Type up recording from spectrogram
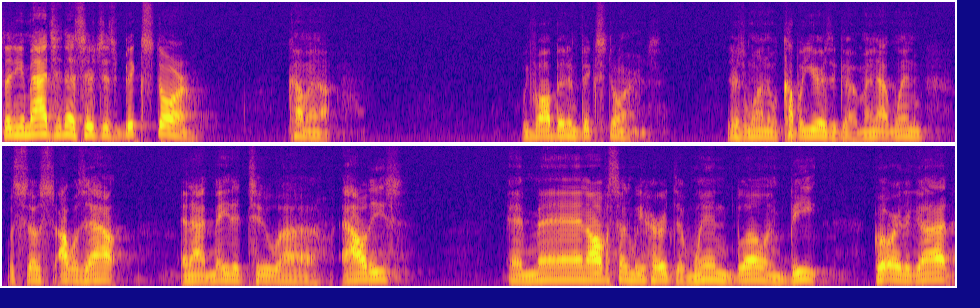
So you imagine this there's this big storm coming up. We've all been in big storms. There's one a couple years ago, man. That wind was so. I was out, and I made it to uh, Aldi's, and man, all of a sudden we heard the wind blow and beat. Glory to God.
